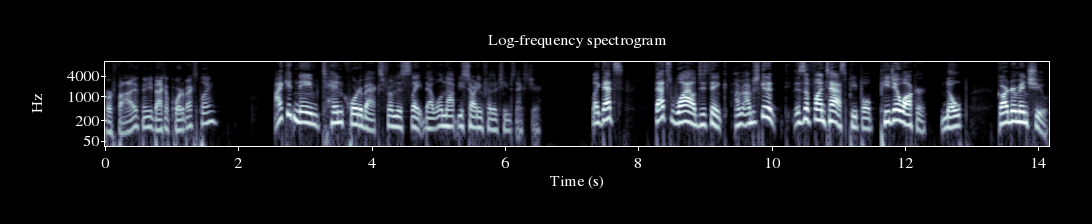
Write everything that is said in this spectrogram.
or five maybe backup quarterbacks playing. I could name 10 quarterbacks from this slate that will not be starting for their teams next year. Like that's that's wild to think. I'm, I'm just gonna. This is a fun task, people. PJ Walker, nope. Gardner Minshew,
